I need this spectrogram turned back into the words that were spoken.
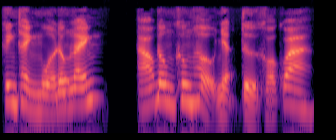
Kinh thành mùa đông lãnh, áo đông không hậu nhật tử khó qua.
